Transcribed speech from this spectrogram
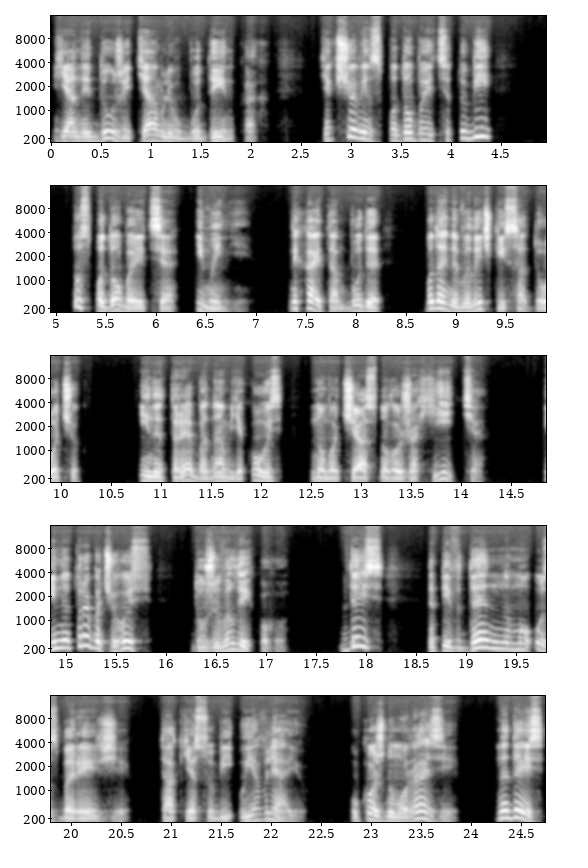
Я не дуже тямлю в будинках. Якщо він сподобається тобі, то сподобається і мені. Нехай там буде бодай невеличкий садочок, і не треба нам якогось новочасного жахіття, і не треба чогось дуже великого. Десь на південному узбережжі, так я собі уявляю, у кожному разі не десь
